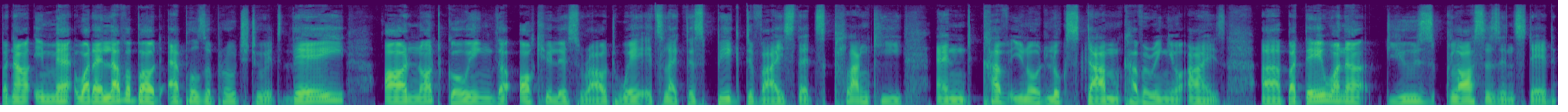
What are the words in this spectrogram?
But now, ima- what I love about Apple's approach to it, they are not going the Oculus route where it's like this big device that's clunky and cover, you know, it looks dumb covering your eyes. Uh, but they want to use glasses instead,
